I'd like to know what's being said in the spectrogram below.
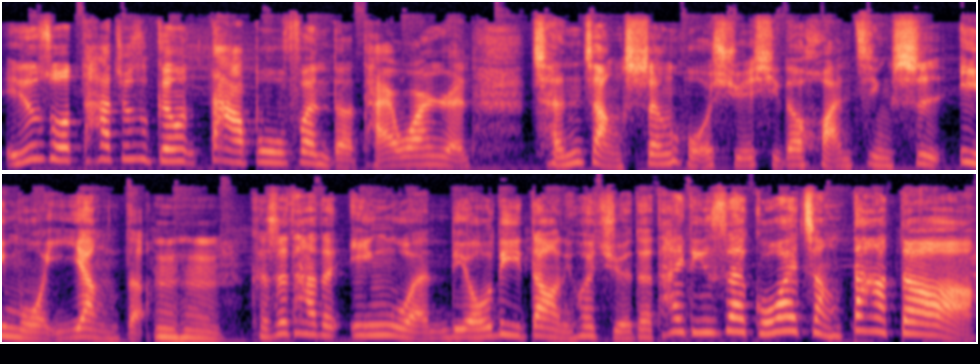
也就是说，他就是跟大部分的台湾人成长、生活、学习的环境是一模一样的。嗯哼，可是他的英文流利到你会觉得他一定是在国外长大的。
